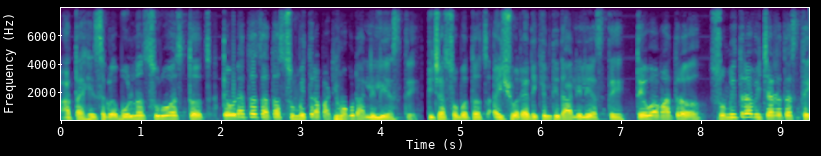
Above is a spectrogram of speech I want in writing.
आता हे सगळं बोलणं सुरू असतंच तेवढ्यातच आता सुमित्रा पाठीमागून आलेली असते. तिच्या सोबतच ऐश्वर्या देखील तिथे आलेली असते. तेव्हा मात्र सुमित्रा विचारत असते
